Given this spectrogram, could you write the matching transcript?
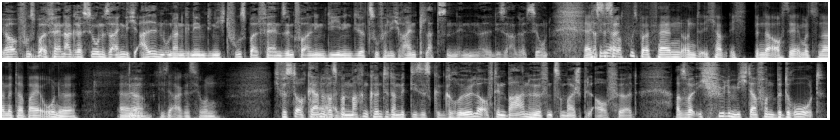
Ja, Fußballfan-Aggression ist eigentlich allen unangenehm, die nicht Fußballfan sind, vor allen Dingen diejenigen, die da zufällig reinplatzen in äh, diese Aggression. Ja, ich das bin ist ja halt, auch Fußballfan und ich hab, ich bin da auch sehr emotional mit dabei, ohne äh, Ja. diese Aggression. ich wüsste auch gerne, Ja, was also- man machen könnte, damit dieses Gegröle auf den Bahnhöfen zum Beispiel aufhört. Also, weil ich fühle mich davon bedroht.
